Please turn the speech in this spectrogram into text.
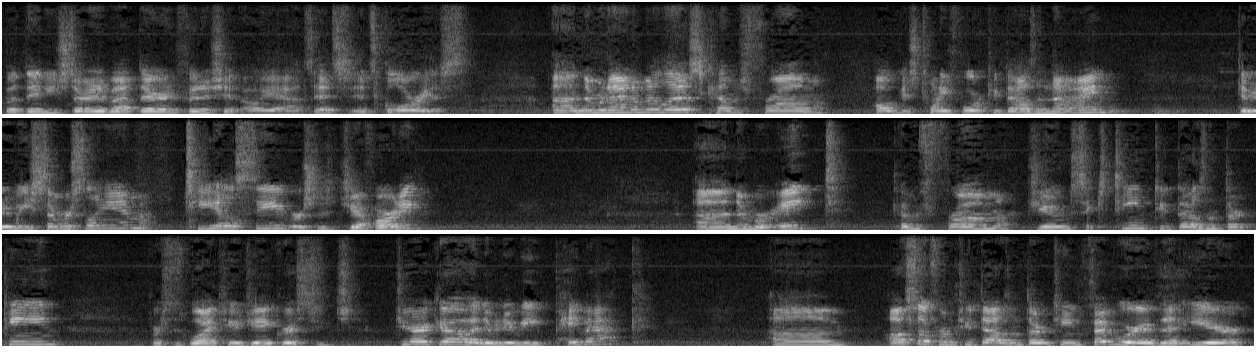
But then you started about there to finish it. Oh yeah, it's it's, it's glorious. Uh, number nine on my list comes from August 24, 2009. WWE SummerSlam. TLC versus Jeff Hardy. Uh, number 8 comes from June 16, 2013 versus Y2J Chris Jericho at WWE Payback. Um, also from 2013, February of that year,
